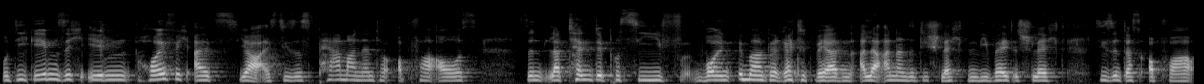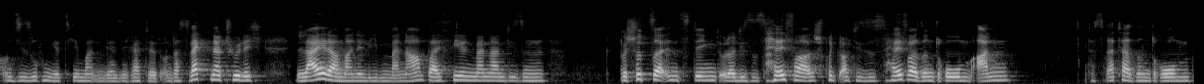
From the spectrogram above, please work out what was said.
und die geben sich eben häufig als, ja, als dieses permanente Opfer aus, sind latent depressiv, wollen immer gerettet werden, alle anderen sind die Schlechten, die Welt ist schlecht, sie sind das Opfer und sie suchen jetzt jemanden, der sie rettet. Und das weckt natürlich leider, meine lieben Männer, bei vielen Männern diesen Beschützerinstinkt oder dieses Helfer, spricht auch dieses Helfersyndrom an, das Rettersyndrom.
